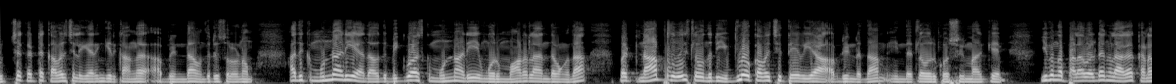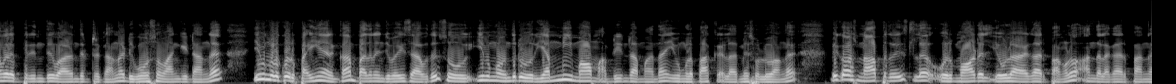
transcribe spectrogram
உச்சக்கட்ட கவர்ச்சியில் இறங்கியிருக்காங்க அப்படின்னு தான் வந்துட்டு சொல்லணும். அதுக்கு முன்னாடியே அதாவது பிக் பாஸ்க்கு முன்னாடியே இவங்க ஒரு மாடலாக இருந்தவங்க தான். பட் நாற்பது வயசில் வந்துட்டு இவ்வளோ கவர்ச்சி தேவையா அப்படின்றது தான் இந்த இடத்துல ஒரு கொஸ்டின் மார்க்கு இவங்க பல வருடங்களாக கணவரை பிரிந்து வாழ்ந்துட்டு இருக்காங்க டிவோர்ஸும் வாங்கிட்டாங்க. இவங்களுக்கு ஒரு பையன் இருக்கான் பதினஞ்சு வயசு ஆகுது. ஸோ இவங்க வந்துட்டு ஒரு எம்மி மாம் அப்படின்ற மாதிரி தான் இவங்களை பார்க்க எல்லாருமே சொல்லுவாங்க. பிகாஸ் நாற்பது வயசில் ஒரு மாடல் எவ்வளோ அழகாக இருப்பாங்களோ அந்த அழகாக இருப்பாங்க.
